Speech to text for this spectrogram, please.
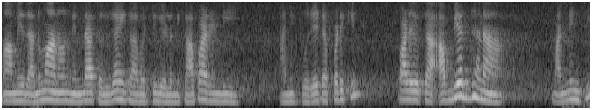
మా మీద అనుమానం నిందా తొలిగాయి కాబట్టి వీళ్ళని కాపాడండి అని కోరేటప్పటికీ వాళ్ళ యొక్క అభ్యర్థన మన్నించి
